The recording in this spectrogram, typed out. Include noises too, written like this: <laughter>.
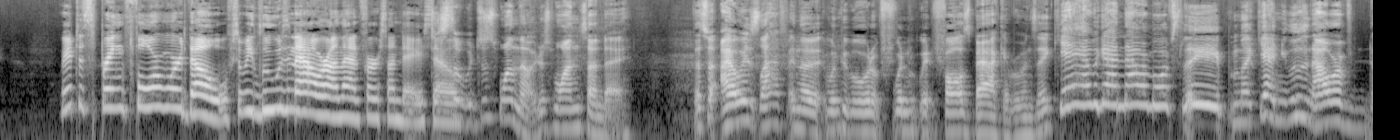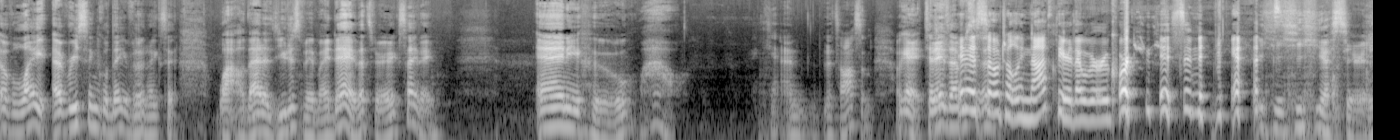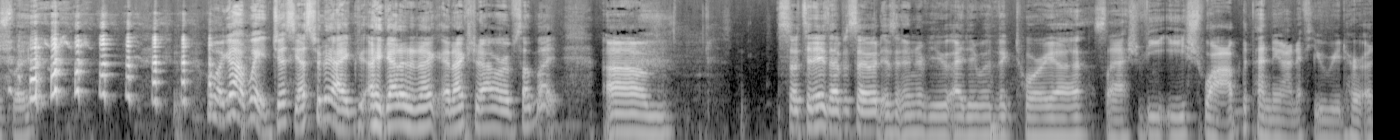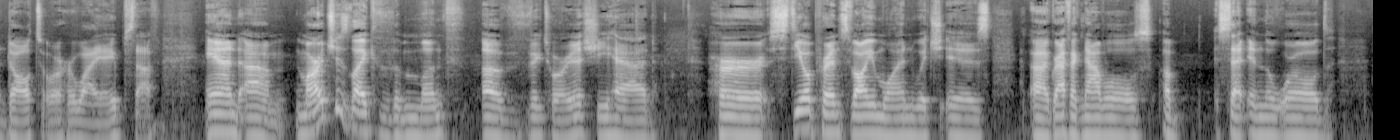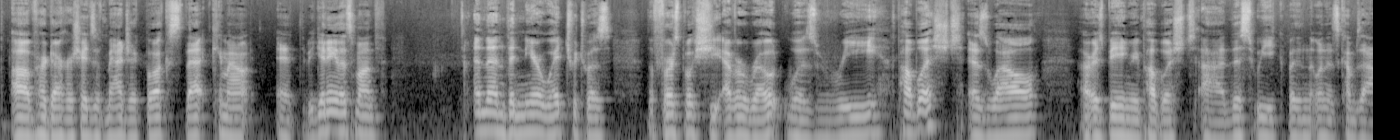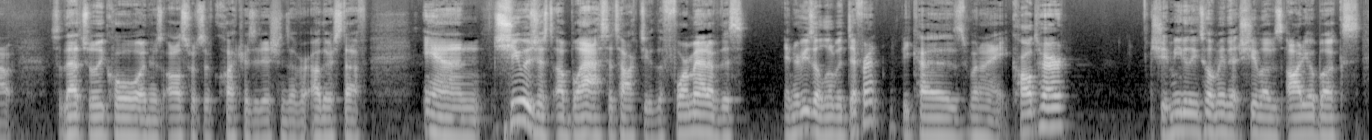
We have to spring forward though, so we lose an hour on that first Sunday. So Just, just one though, just one Sunday. That's what I always laugh in the when people when it, when it falls back. Everyone's like, "Yeah, we got an hour more of sleep." I'm like, "Yeah," and you lose an hour of, of light every single day for the next day. Wow, that is you just made my day. That's very exciting. Anywho, wow, yeah, and that's awesome. Okay, today's episode. It is so totally not clear that we're recording <laughs> this in advance. <laughs> yeah, seriously. <laughs> oh my god! Wait, just yesterday I I got an an extra hour of sunlight. Um, so today's episode is an interview I did with Victoria slash V.E. Schwab, depending on if you read her adult or her YA stuff. And um, March is like the month of Victoria. She had her Steel Prince Volume One, which is uh, graphic novels uh, set in the world of her Darker Shades of Magic books. That came out at the beginning of this month. And then The Near Witch, which was the first book she ever wrote, was republished as well, or is being republished uh, this week, but when this comes out. So that's really cool. And there's all sorts of collector's editions of her other stuff. And she was just a blast to talk to. The format of this interview is a little bit different because when I called her, she immediately told me that she loves audiobooks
